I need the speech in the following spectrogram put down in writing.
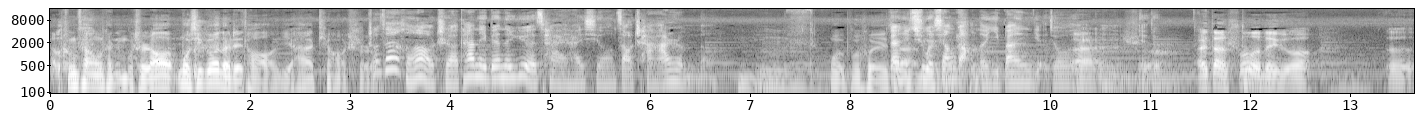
了。中餐我肯定不吃，然后墨西哥的这套也还挺好吃的，中餐很好吃啊，他那边的粤菜还行，早茶什么的。嗯，我不会在但你去过香港的，一般也就哎嗯，也就哎，但说到这个，呃，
